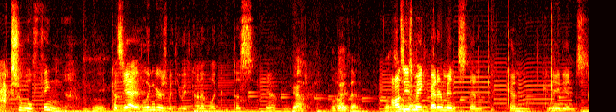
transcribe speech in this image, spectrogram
actual thing. Mm-hmm. Because yeah, it lingers with you. It kind of like does yeah. Yeah. I Okay. like that. Well, Aussies bad. make better mints than can Canadians.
